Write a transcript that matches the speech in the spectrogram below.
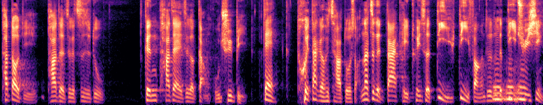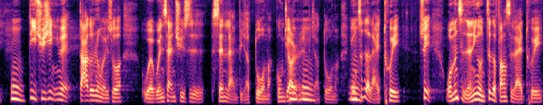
它到底它的这个支持度，跟它在这个港湖区比，对，会大概会差多少？那这个大家可以推测地地方就是那个地区性，嗯，地区性，因为大家都认为说我文山区是深蓝比较多嘛，公交人员比较多嘛，用这个来推。所以我们只能用这个方式来推，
